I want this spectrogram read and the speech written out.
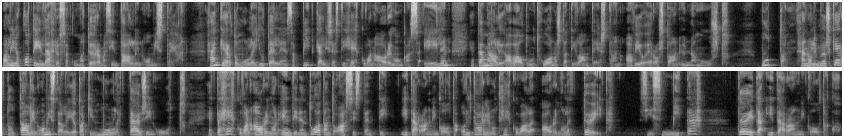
Mä olin jo kotiin lähdössä, kun mä törmäsin tallin omistajaan. Hän kertoi mulle jutelleensa pitkällisesti hehkuvan auringon kanssa eilen, ja tämä oli avautunut huonosta tilanteestaan, avioerostaan ynnä muusta. Mutta hän oli myös kertonut tallin omistajalle jotakin mulle täysin uutta, että hehkuvan auringon entinen tuotantoassistentti Itärannikolta oli tarjonnut hehkuvalle auringolle töitä. Siis mitä? Töitä Itärannikoltako?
